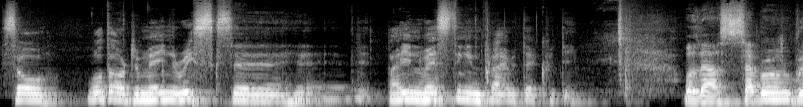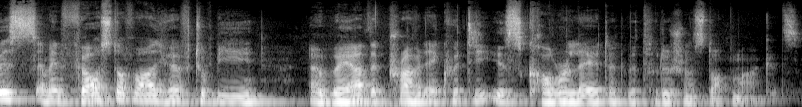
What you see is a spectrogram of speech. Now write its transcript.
So, what are the main risks uh, by investing in private equity? Well, there are several risks. I mean, first of all, you have to be aware that private equity is correlated with traditional stock markets.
